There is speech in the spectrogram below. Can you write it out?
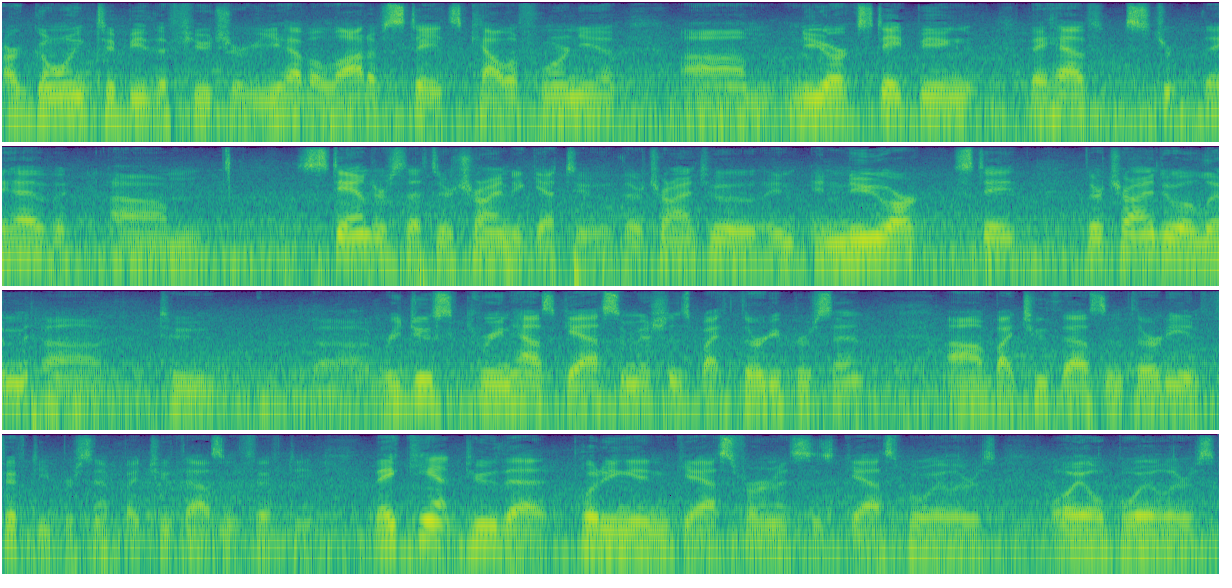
are going to be the future. You have a lot of states, California, um, New York State being they have they have um, standards that they're trying to get to. They're trying to, in, in New York State, they're trying to eliminate, uh, to uh, reduce greenhouse gas emissions by 30% uh, by 2030 and 50% by 2050. They can't do that putting in gas furnaces, gas boilers, oil boilers.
